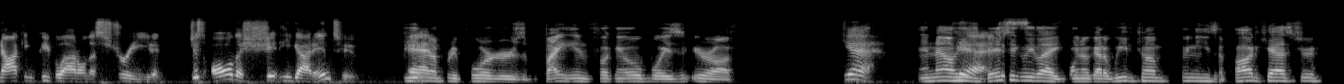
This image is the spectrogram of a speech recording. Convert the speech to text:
knocking people out on the street and just all the shit he got into. beating and- up reporters, biting fucking old boys' ear off. Yeah, And now he's Yeah, basically like, you know, got a weed company. He's a podcaster.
